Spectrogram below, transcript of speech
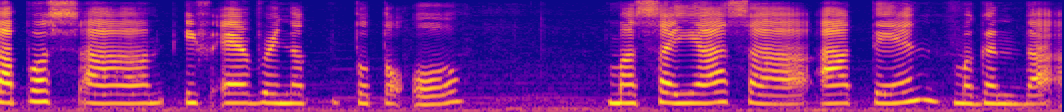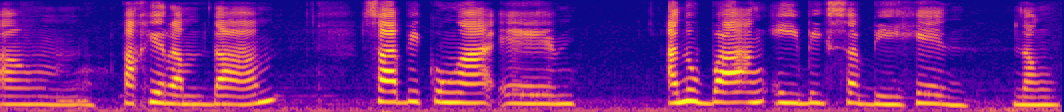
Tapos, um, if ever na totoo, masaya sa atin, maganda ang pakiramdam. Sabi ko nga, eh, ano ba ang ibig sabihin ng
